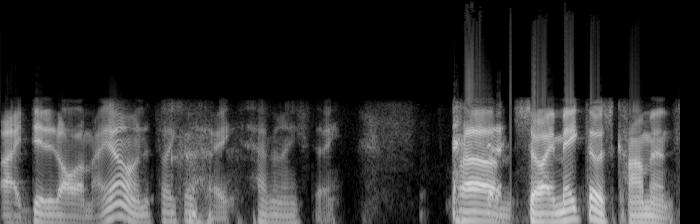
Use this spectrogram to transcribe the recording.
i did it all on my own it's like okay have a nice day. Um, so i make those comments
